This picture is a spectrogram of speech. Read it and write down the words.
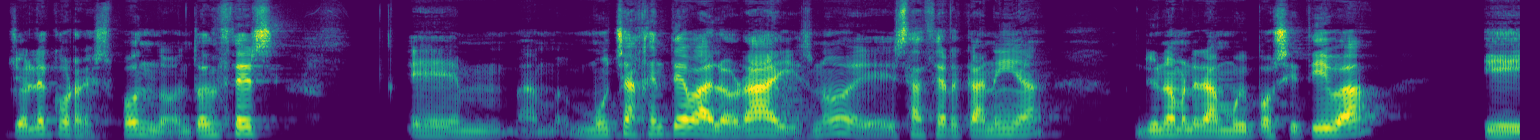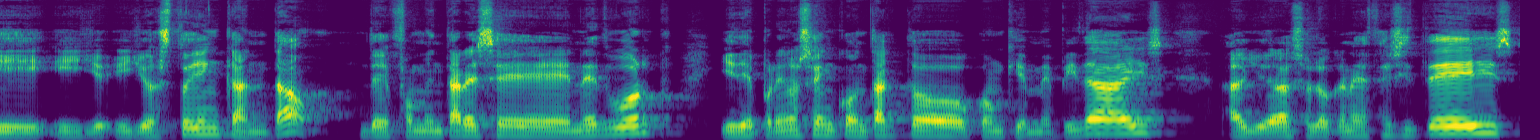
yo le correspondo. Entonces, em, mucha gente valoráis. Esa cercanía de una manera muy positiva y, yo estoy encantado de fomentar ese network y de poneros en contacto con quien me pidáis, ayudaros en lo que necesitéis,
